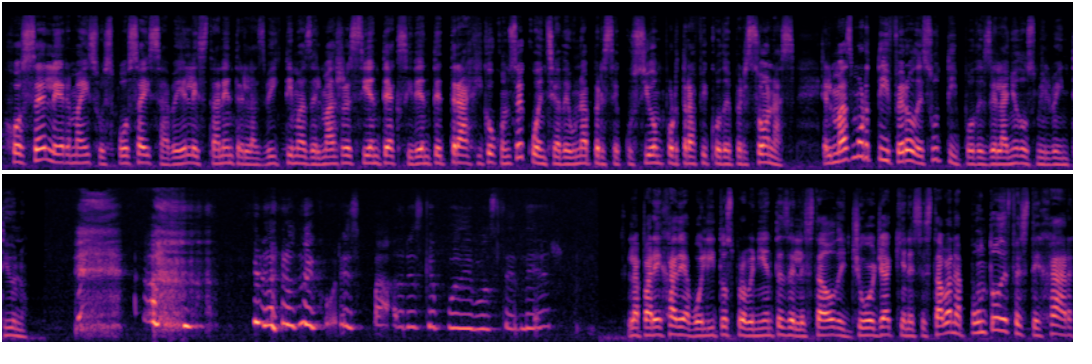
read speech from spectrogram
José Lerma y su esposa Isabel están entre las víctimas del más reciente accidente trágico consecuencia de una persecución por tráfico de personas, el más mortífero de su tipo desde el año 2021. Eran los mejores padres que pudimos tener. La pareja de abuelitos provenientes del estado de Georgia, quienes estaban a punto de festejar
